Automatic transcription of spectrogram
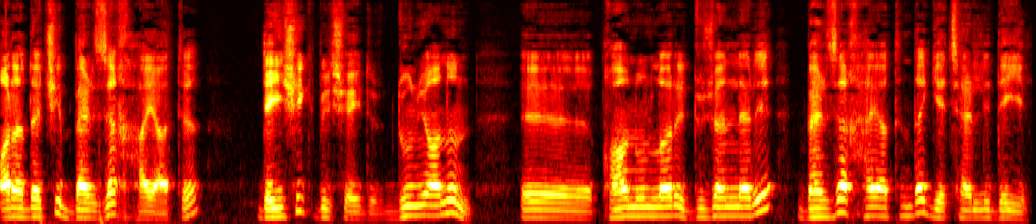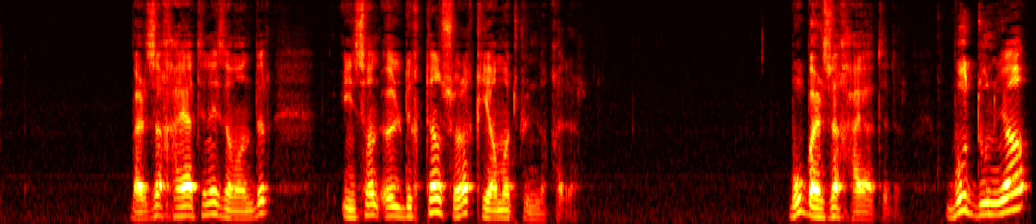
aradaki berzeh hayatı değişik bir şeydir. Dünyanın e, kanunları, düzenleri berzeh hayatında geçerli değil. Berzeh hayatı ne zamandır? İnsan öldükten sonra kıyamet gününe kadar. Bu berzak hayatıdır. Bu dünya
